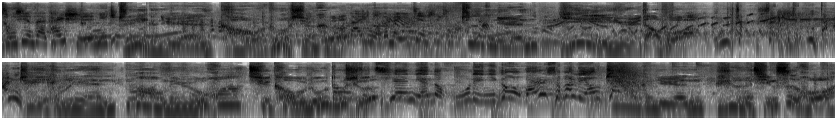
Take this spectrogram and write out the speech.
从现在开始，你这个女人口若悬河，答应我的每一件事情。这个女人一语道破，你长得帅，我就不打你。这个女人貌美如花，却口如毒蛇。千年的狐狸，你跟我玩什么聊斋？这个女人热情似火，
